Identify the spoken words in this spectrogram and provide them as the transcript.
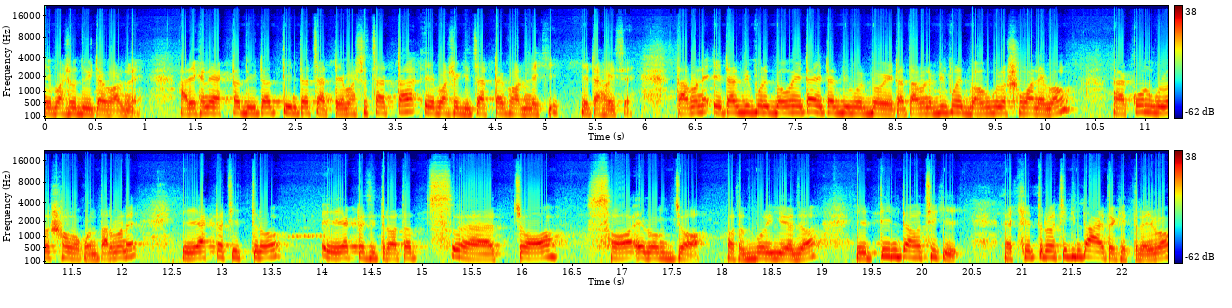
এই পাশে দুইটা ঘর নেই আর এখানে একটা, দুইটা, তিনটা, চারটা এ পাশে চারটা এ পাশে কি চারটা ঘর নেই কি? এটা হয়েছে। তার মানে এটার বিপরীত বাহু এটা, এটার বিপরীত বাহু এটা। তার মানে বিপরীত বাহুগুলো সমান এবং কোনগুলো সমকোণ। তার মানে এই একটা চিত্র, এই একটা চিত্র অর্থাৎ চ স এবং জ, অর্থাৎ বর্গীয় জ। এই তিনটা হচ্ছে কি? ক্ষেত্র হচ্ছে কিন্তু আয়তক্ষেত্র এবং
